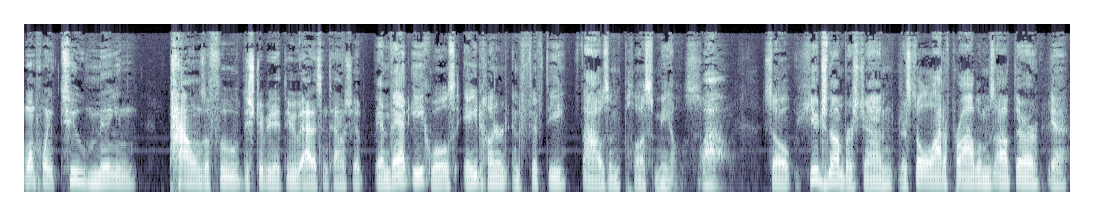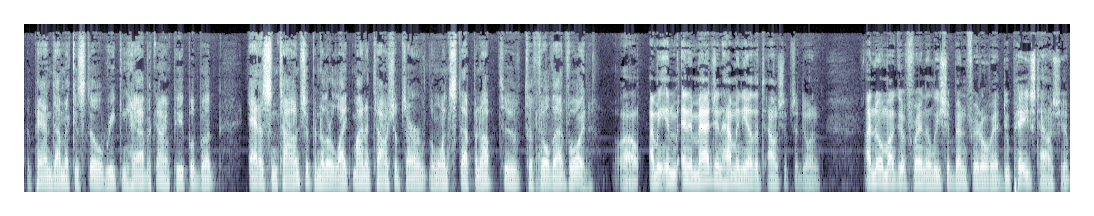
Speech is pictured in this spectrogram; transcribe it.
1.2 million pounds of food distributed through Addison Township. And that equals 850,000 plus meals. Wow. So huge numbers, John. There's still a lot of problems out there. Yeah. The pandemic is still wreaking havoc on people, but Addison Township and other like minded townships are the ones stepping up to, to fill that void. Wow. I mean, and imagine how many other townships are doing. I know my good friend Alicia Benford over at DuPage Township.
